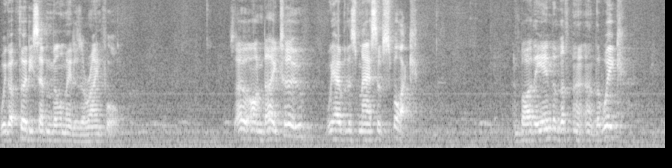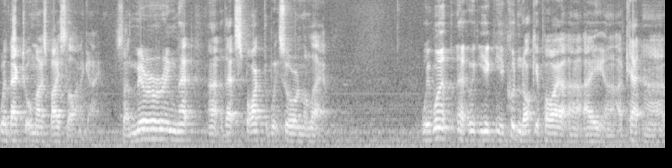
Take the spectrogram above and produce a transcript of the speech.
we got 37 millimetres of rainfall. So on day two, we have this massive spike. And by the end of the, uh, the week, we're back to almost baseline again. So mirroring that, uh, that spike that we saw in the lab. We weren't, uh, you, you couldn't occupy a, a, a cat, uh,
